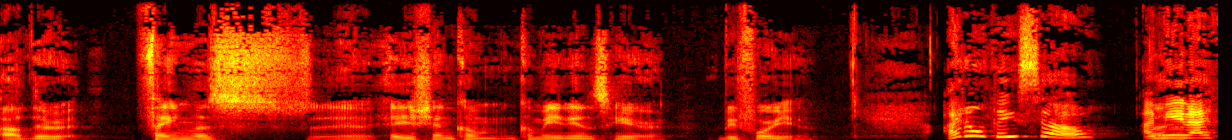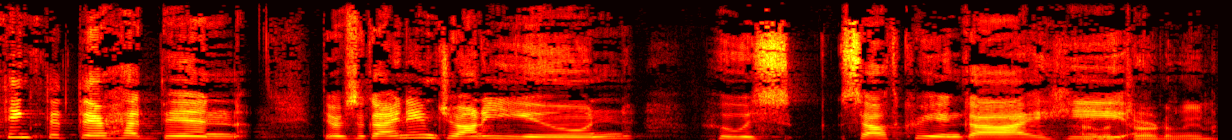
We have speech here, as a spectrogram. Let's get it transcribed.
other famous uh, Asian com- comedians here before you? I don't think so. I I mean, I think that there had been there was a guy named Johnny Yune who was South Korean guy. He Haven't heard of him.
